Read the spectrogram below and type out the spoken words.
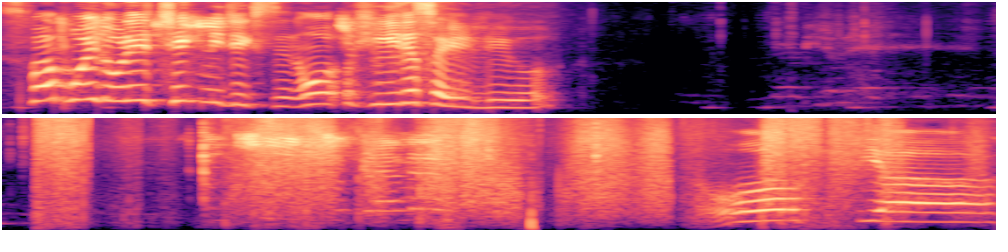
Spam point oraya çekmeyeceksin. O hile sayılıyor. Of ya.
